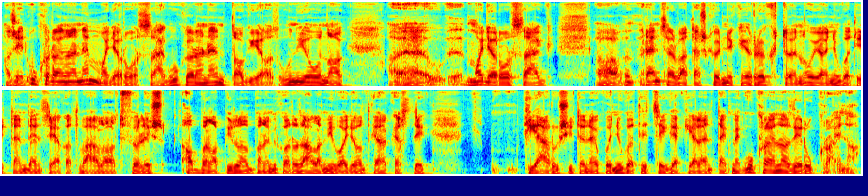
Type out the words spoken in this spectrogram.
Azért Ukrajna nem Magyarország, Ukrajna nem tagja az Uniónak, Magyarország a rendszerváltás környékén rögtön olyan nyugati tendenciákat vállalt föl, és abban a pillanatban, amikor az állami vagyont elkezdték kiárusítani, akkor nyugati cégek jelentek meg. Ukrajna azért Ukrajna.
